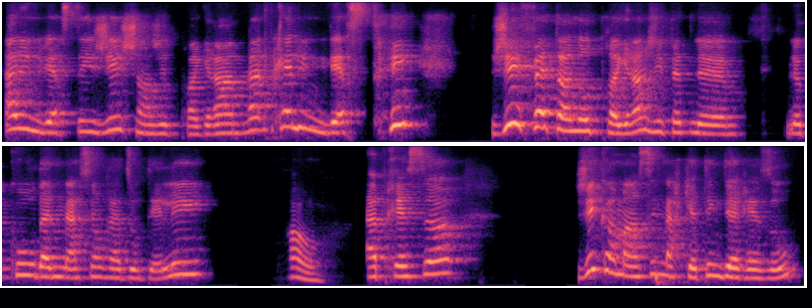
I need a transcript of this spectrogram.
À l'université, j'ai changé de programme. Après l'université, j'ai fait un autre programme. J'ai fait le, cours d'animation radio-télé. Oh. Après ça, j'ai commencé le marketing de réseau.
